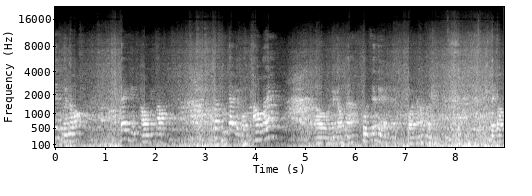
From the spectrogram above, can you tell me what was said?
ล่นๆเหมือนน้องได้เงินเอาไหมครับถ้าคุณได้แบบผมเอาไหม เอานะครับนะพูดเสียเหนื่อยเลยขอน้ำหน่อยนะครับ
